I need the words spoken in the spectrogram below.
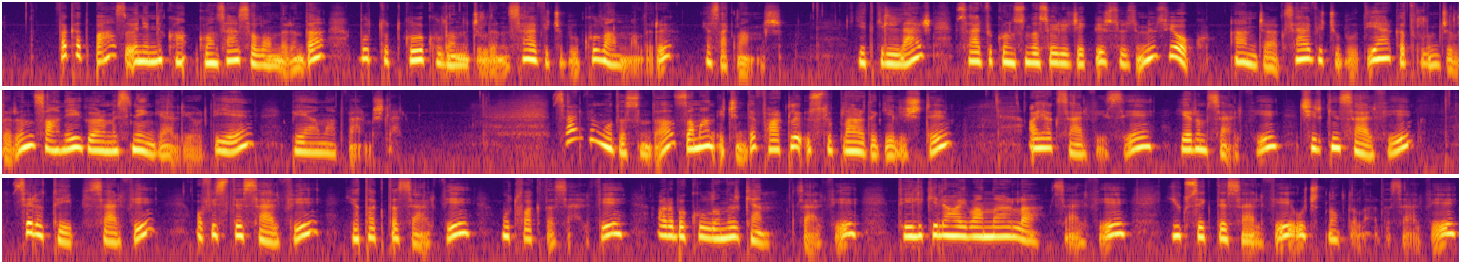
Fakat bazı önemli konser salonlarında bu tutkulu kullanıcıların selfie çubuğu kullanmaları yasaklanmış. Yetkililer selfie konusunda söyleyecek bir sözümüz yok ancak selfie çubuğu diğer katılımcıların sahneyi görmesini engelliyor diye beyanat vermişler. Selfie modasında zaman içinde farklı üsluplar da gelişti. Ayak selfiesi, yarım selfie, çirkin selfie, seloteyp selfie, ofiste selfie, yatakta selfie, mutfakta selfie, araba kullanırken selfie, tehlikeli hayvanlarla selfie, yüksekte selfie, uç noktalarda selfie,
